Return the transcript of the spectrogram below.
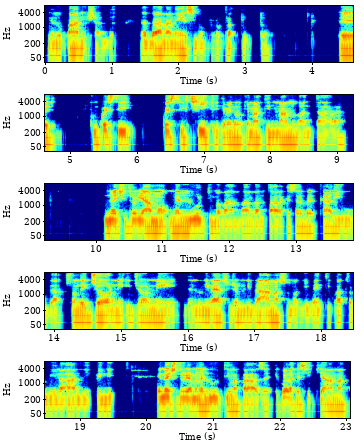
nell'Upanishad, nel Brahmanesimo soprattutto, eh, con questi, questi cicli che vengono chiamati Manvantara, noi ci troviamo nell'ultimo Manvantara, che sarebbe il Kali Yuga. Sono dei giorni, i giorni dell'universo, i giorni di Brahma sono di 24.000 anni, quindi e noi ci troviamo nell'ultima fase, è quella che si chiama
